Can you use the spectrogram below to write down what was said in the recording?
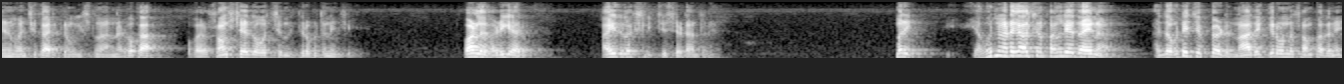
నేను మంచి కార్యక్రమం ఇస్తున్నాను అన్నాడు. ఒక ఒక సంస్థ ఏదో వచ్చింది తిరుపతి నుంచి. వాళ్ళు అడిగారు ఐదు లక్షలు ఇచ్చేసాడు అంతనే మరి ఎవరిని అడగాల్సిన పని లేదు ఆయన. అది ఒకటే చెప్పాడు నా దగ్గర ఉన్న సంపదని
